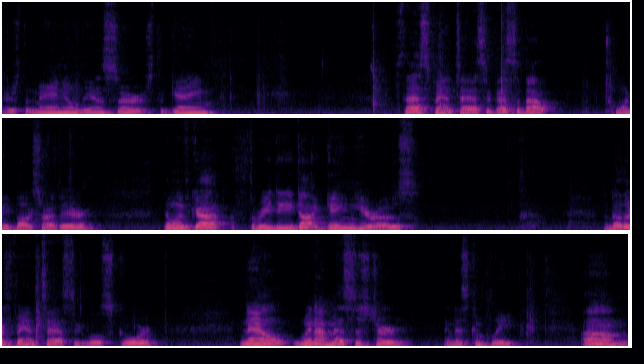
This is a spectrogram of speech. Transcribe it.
there's the manual, the inserts, the game. So that's fantastic. That's about 20 bucks right there. Then we've got 3D Dot Game Heroes. Another fantastic little score. Now, when I messaged her, and it's complete, um,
